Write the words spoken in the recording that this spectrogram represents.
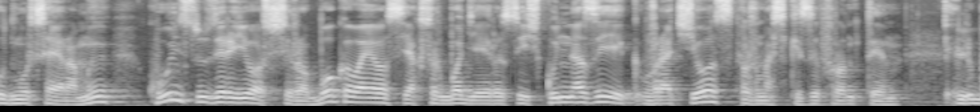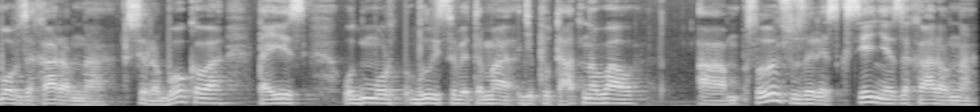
удмуршайрамы кунь сузерьёс широбоковайос як шербодя росыш кунь назык врачёс ожмашкизы фронтын. Любовь Захаровна Широбокова, Таис Удмурт вылысоветама депутат навал, а Солен Сузерес Ксения Захаровна,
